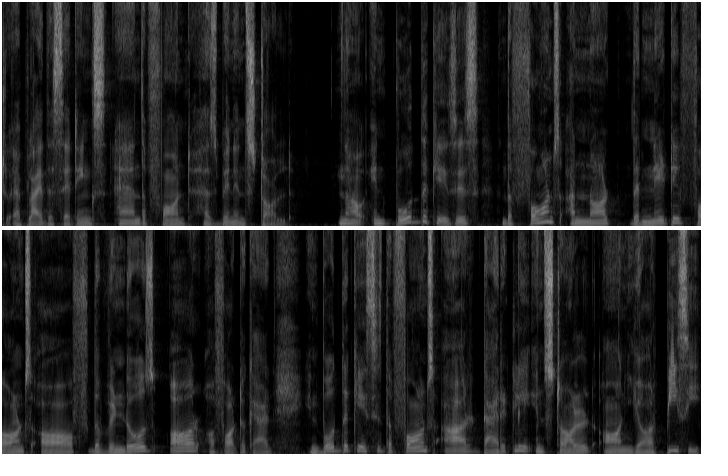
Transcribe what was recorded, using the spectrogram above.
to apply the settings and the font has been installed now in both the cases, the fonts are not the native fonts of the Windows or of AutoCAD. In both the cases, the fonts are directly installed on your PC.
